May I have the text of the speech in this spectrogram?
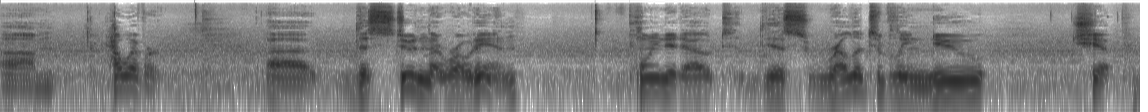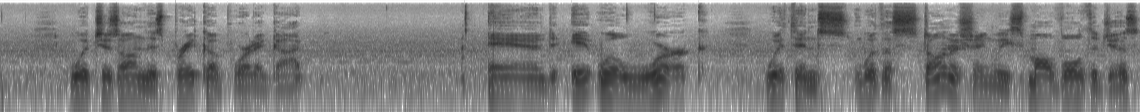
Um, however, uh, the student that wrote in pointed out this relatively new chip, which is on this breakout board I got and it will work within with astonishingly small voltages.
